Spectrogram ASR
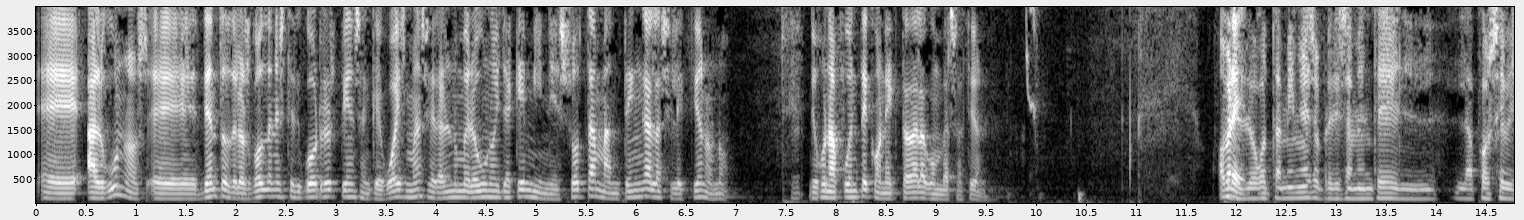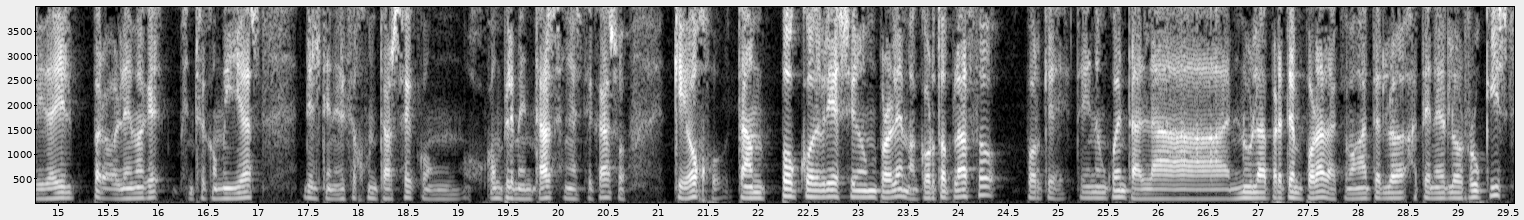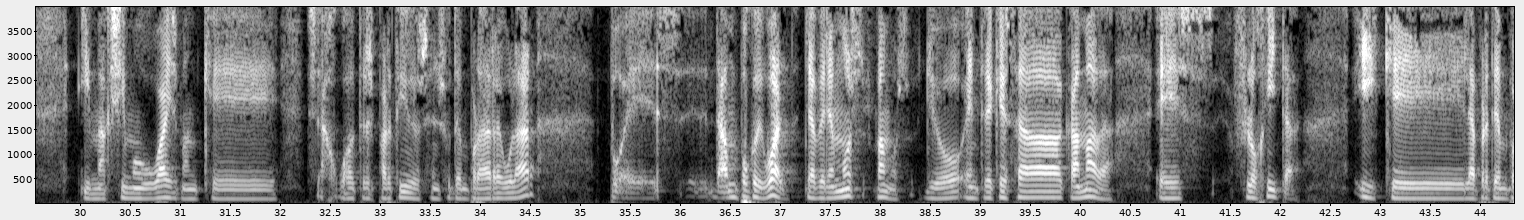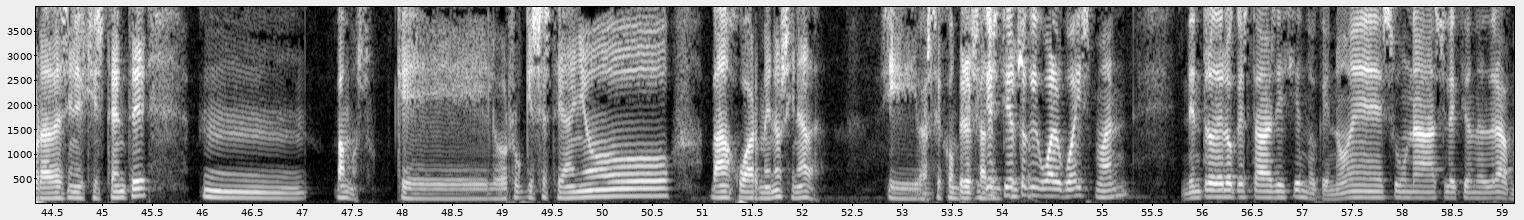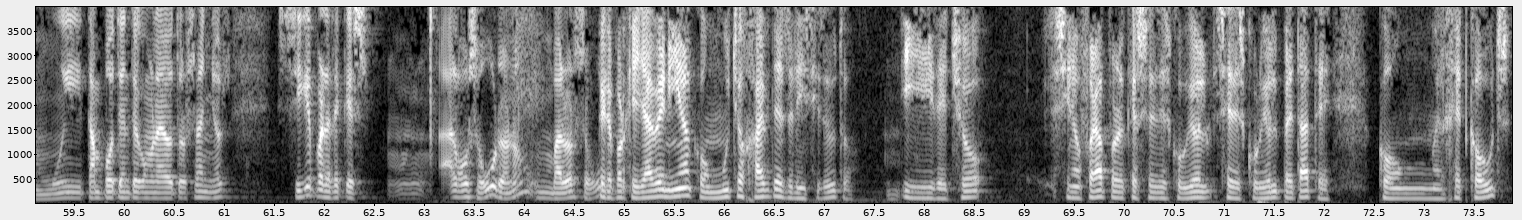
eh, algunos eh, dentro de los Golden State Warriors piensan que Wiseman será el número uno ya que Minnesota mantenga la selección o no. Dijo una fuente conectada a la conversación. Hombre, luego también eso, precisamente el- la posibilidad y el problema que, entre comillas, del tener que juntarse con, o complementarse en este caso. Que ojo, tampoco debería ser un problema a corto plazo, porque teniendo en cuenta la nula pretemporada que van a tener, a tener los rookies y Máximo Wiseman que se ha jugado tres partidos en su temporada regular, pues da un poco igual. Ya veremos, vamos, yo entre que esta camada es flojita y que la pretemporada es inexistente, mm, vamos, que los rookies este año van a jugar menos y nada. Y va a ser Pero complicado. sí que es cierto incluso. que igual Wiseman, dentro de lo que estabas diciendo, que no es una selección del draft muy tan potente como la de otros años, sí que parece que es mm, algo seguro, ¿no? Un valor seguro. Pero porque ya venía con mucho hype desde el instituto. Y de hecho, si no fuera por el que se descubrió el, se descubrió el petate con el head coach,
